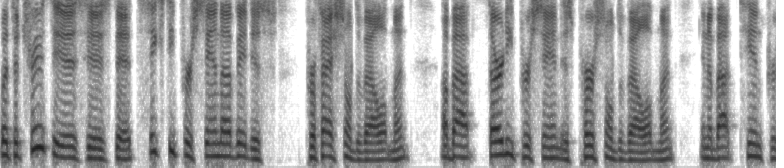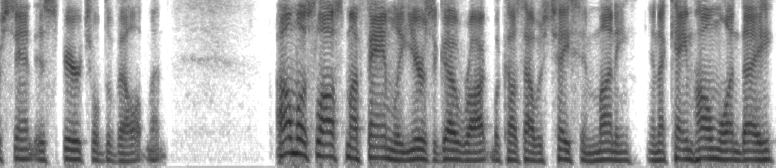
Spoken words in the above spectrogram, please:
But the truth is, is that 60% of it is professional development, about 30% is personal development, and about 10% is spiritual development. I almost lost my family years ago, Rock, because I was chasing money. And I came home one day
